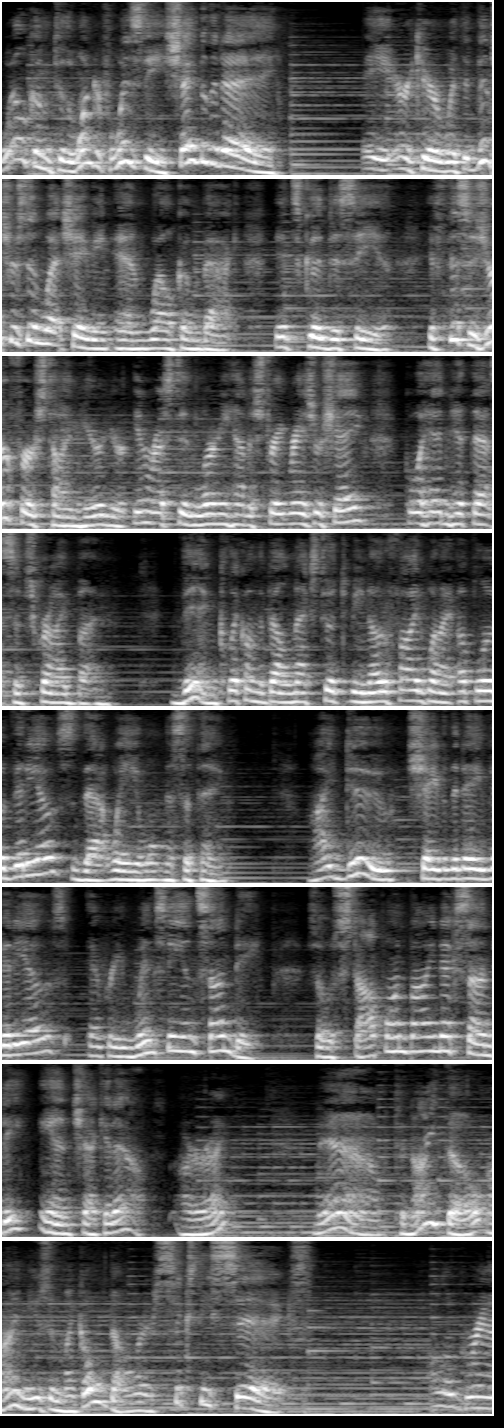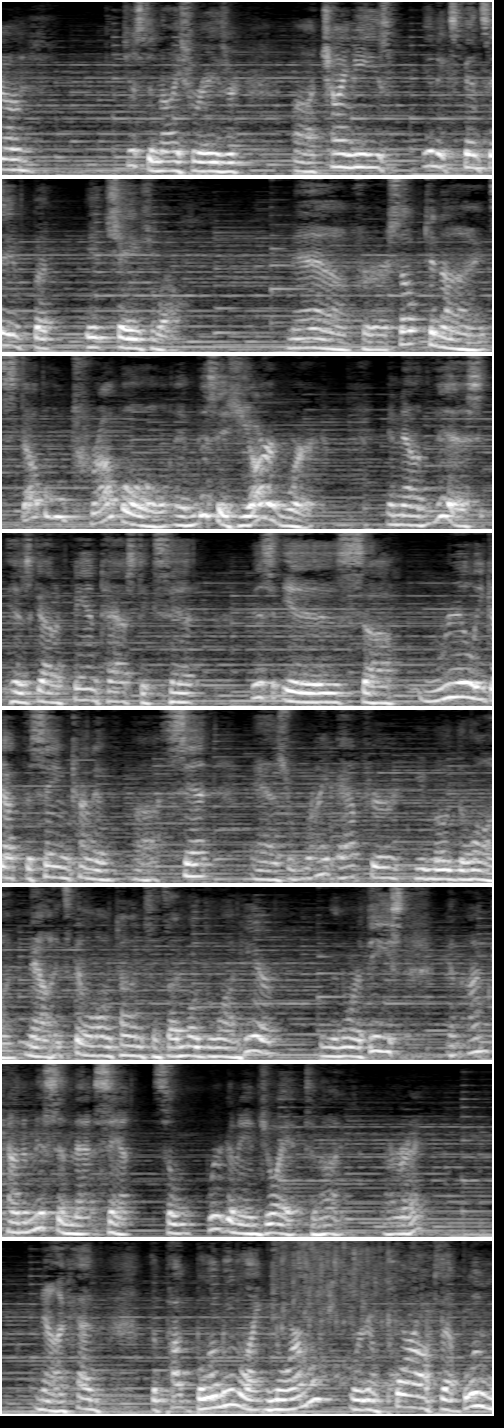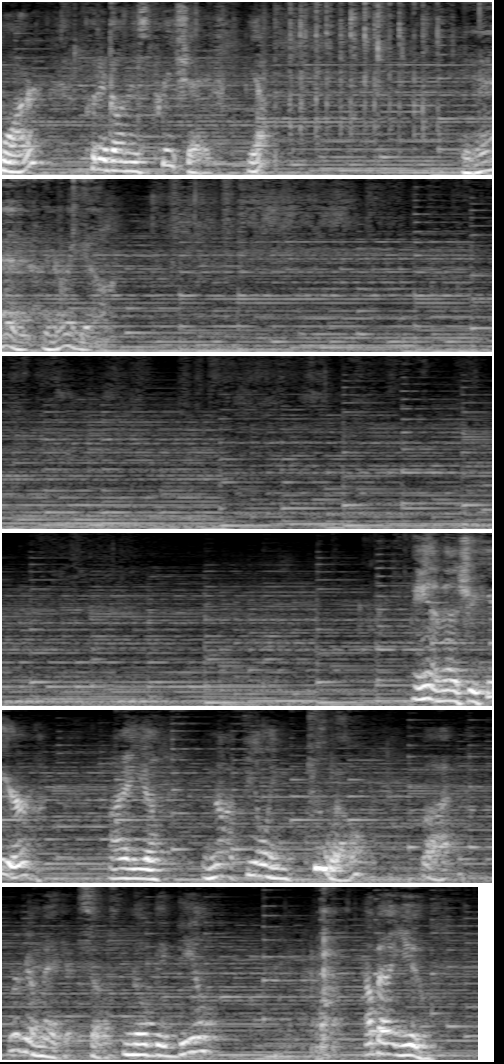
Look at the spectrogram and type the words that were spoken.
Welcome to the Wonderful Wednesday Shave of the Day. Hey, Eric here with Adventures in Wet Shaving and welcome back. It's good to see you. If this is your first time here and you're interested in learning how to straight razor shave, go ahead and hit that subscribe button. Then click on the bell next to it to be notified when I upload videos. That way you won't miss a thing. I do Shave of the Day videos every Wednesday and Sunday. So stop on by next Sunday and check it out. All right. Now, tonight though, I'm using my gold dollar 66. Hollow ground, just a nice razor. Uh, Chinese, inexpensive, but it shaves well. Now, for our soap tonight, Stubble Trouble, and this is yard work. And now this has got a fantastic scent this is uh, really got the same kind of uh, scent as right after you mowed the lawn. Now, it's been a long time since I mowed the lawn here in the Northeast, and I'm kind of missing that scent. So we're going to enjoy it tonight, all right? Now, I've had the puck blooming like normal. We're going to pour off that bloom water, put it on his pre-shave. Yep. Yeah, here we go. And as you hear, I uh, am not feeling too well, but we're to make it, so no big deal. How about you?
